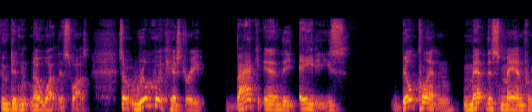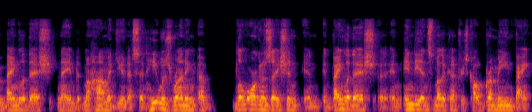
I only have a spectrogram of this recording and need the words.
who didn't know what this was. So, real quick history back in the 80s, Bill Clinton met this man from Bangladesh named Muhammad Yunus, and he was running a little organization in, in Bangladesh, uh, in India, and some other countries called Grameen Bank.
